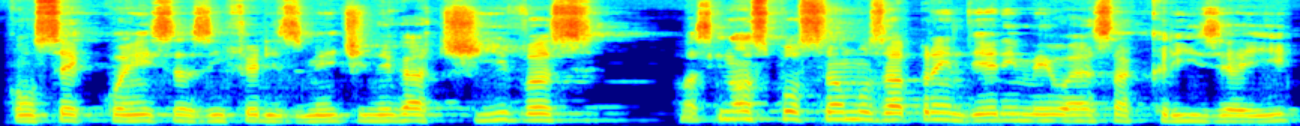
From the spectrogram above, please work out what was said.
consequências infelizmente negativas, mas que nós possamos aprender em meio a essa crise aí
